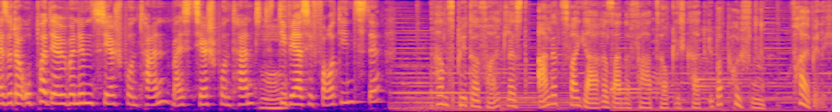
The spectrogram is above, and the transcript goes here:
Also der Opa, der übernimmt sehr spontan, meist sehr spontan, mhm. diverse Fahrdienste. Hans-Peter Veit lässt alle zwei Jahre seine Fahrtauglichkeit überprüfen, freiwillig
